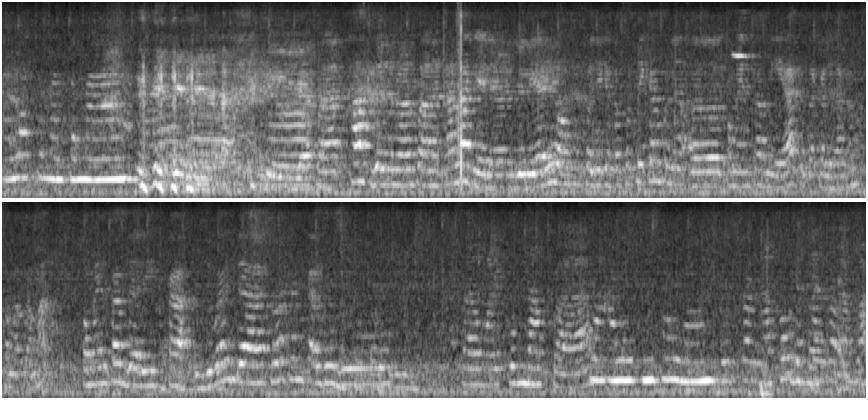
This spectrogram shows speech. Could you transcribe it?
Halo teman-teman. Iya, sangat khas dengan nuansa anak-anak ya dengan juri. Ayo langsung saja kita saksikan eh, komentar nih ya. Kita akan dengarkan sama-sama komentar dari Kak Zubaida. Silakan Kak Zuzu. Assalamualaikum Nafa. Waalaikumsalam. Nafa udah kelas berapa?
